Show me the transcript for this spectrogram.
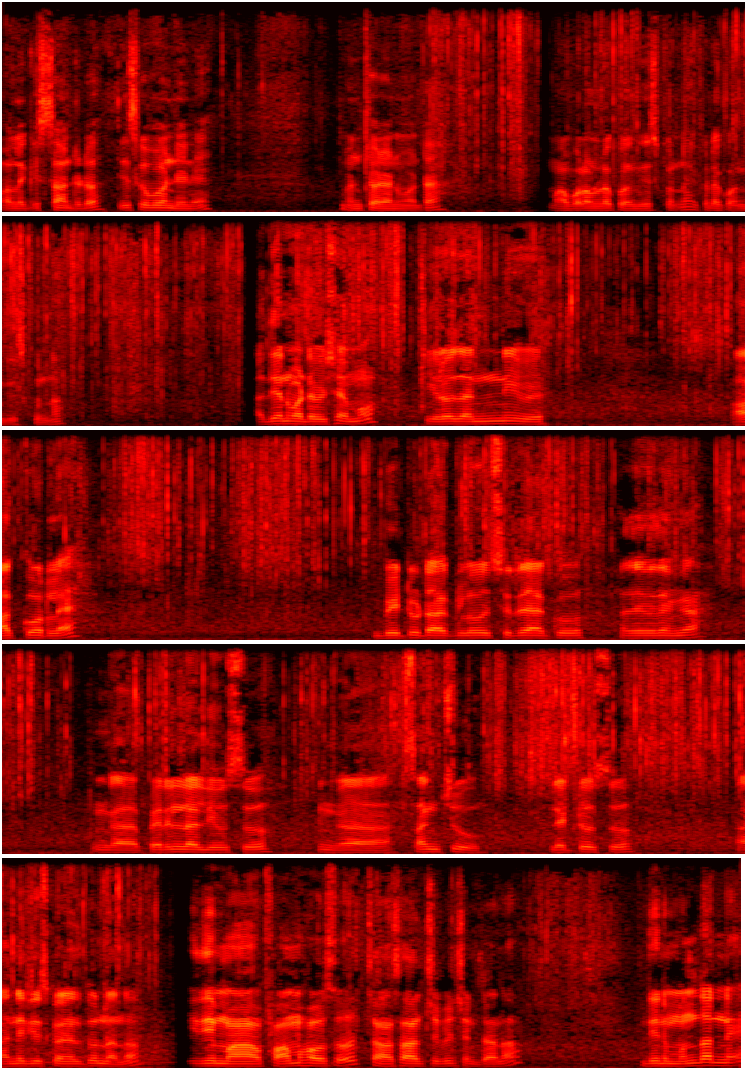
వాళ్ళకి ఇస్తా అంటాడు తీసుకుపోండి మంచోడు అనమాట మా పొలంలో కొన్ని తీసుకున్నా ఇక్కడ కొన్ని తీసుకున్నా. అదే అనమాట విషయము. ఈరోజు అన్ని ఆకుకూరలే. బీట్రూట్ ఆకులు సిర్రాకు అదేవిధంగా ఇంకా పెరిల్ల లీవ్స్ ఇంకా సంచు లెట్టూస్ అన్నీ తీసుకొని వెళ్తున్నాను. ఇది మా ఫామ్ హౌస్ చాలాసార్లు చూపించుంటాను. దీని ముందరనే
